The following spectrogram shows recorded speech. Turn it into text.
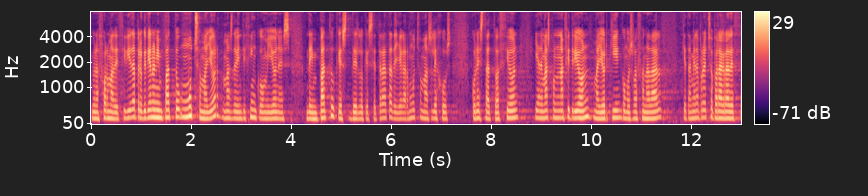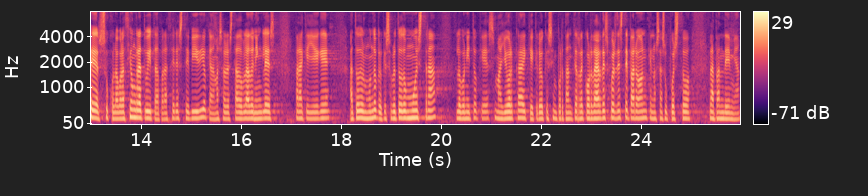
de una forma decidida, pero que tiene un impacto mucho mayor, más de 25 millones de impacto, que es de lo que se trata, de llegar mucho más lejos con esta actuación y además con un anfitrión mallorquín como es Rafa Nadal, que también aprovecho para agradecer su colaboración gratuita para hacer este vídeo, que además ahora está doblado en inglés para que llegue a todo el mundo, pero que sobre todo muestra lo bonito que es Mallorca y que creo que es importante recordar después de este parón que nos ha supuesto la pandemia.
